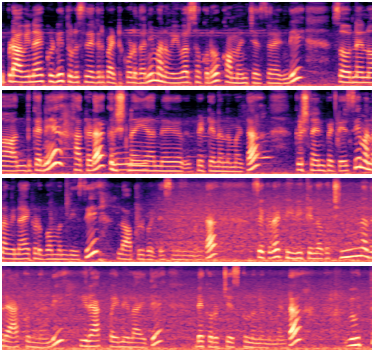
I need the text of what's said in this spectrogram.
ఇప్పుడు ఆ వినాయకుడిని తులసి దగ్గర పెట్టకూడదని మన వ్యూవర్స్ ఒకరు కామెంట్ చేశారండి. సో నేను అందుకనే అక్కడ కృష్ణయ్య అనే పెట్టాను అనమాట కృష్ణయ్యని పెట్టేసి మన వినాయకుడు బొమ్మను తీసి లోపల పెట్టేసాను అనమాట సో ఇక్కడ టీవీ కింద ఒక చిన్నది ర్యాక్ ఉందండి. ఈ ర్యాక్ పైన ఇలా అయితే డెకరేట్ చేసుకున్నాను అనమాట విత్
